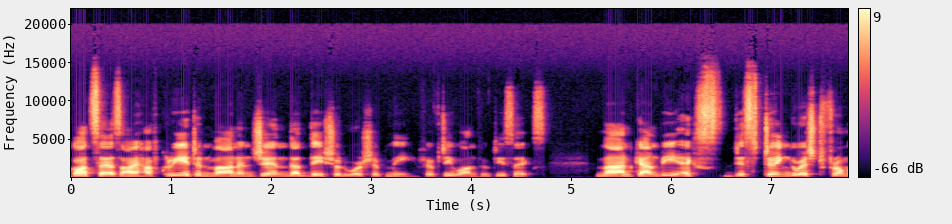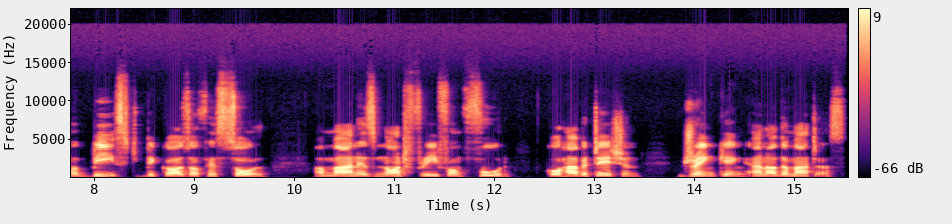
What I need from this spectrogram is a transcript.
God says, I have created man and jinn that they should worship me. 51 56. Man can be ex- distinguished from a beast because of his soul. A man is not free from food, cohabitation, drinking, and other matters.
